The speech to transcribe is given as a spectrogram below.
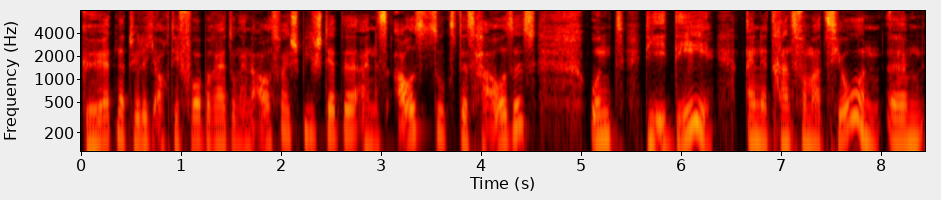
gehört natürlich auch die Vorbereitung einer Ausweichspielstätte, eines Auszugs des Hauses und die Idee, eine Transformation ähm,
